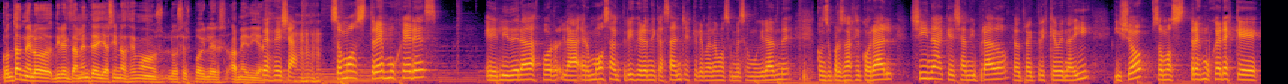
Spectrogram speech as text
Contádmelo directamente y así no hacemos los spoilers a medias. Desde ya. Somos tres mujeres eh, lideradas por la hermosa actriz Verónica Sánchez, que le mandamos un beso muy grande, con su personaje coral, Gina, que es Yani Prado, la otra actriz que ven ahí, y yo. Somos tres mujeres que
